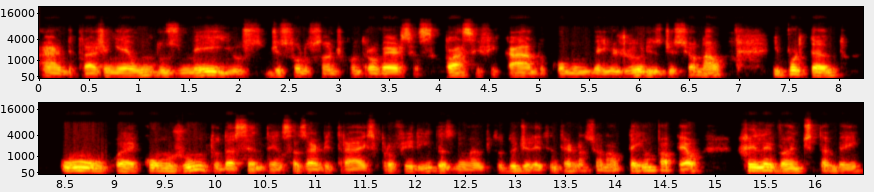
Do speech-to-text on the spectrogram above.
A arbitragem é um dos meios de solução de controvérsias classificado como um meio jurisdicional e, portanto, o é, conjunto das sentenças arbitrais proferidas no âmbito do direito internacional tem um papel relevante também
